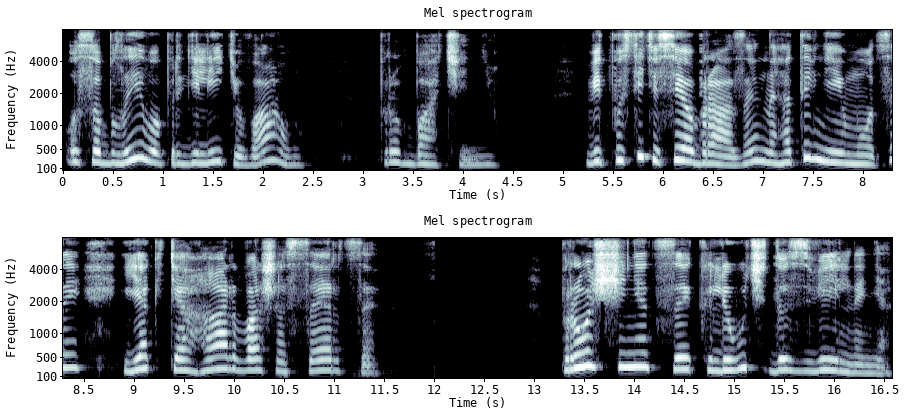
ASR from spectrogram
особливо приділіть увагу пробаченню. Відпустіть усі образи, негативні емоції, як тягар ваше серце. Прощення це ключ до звільнення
